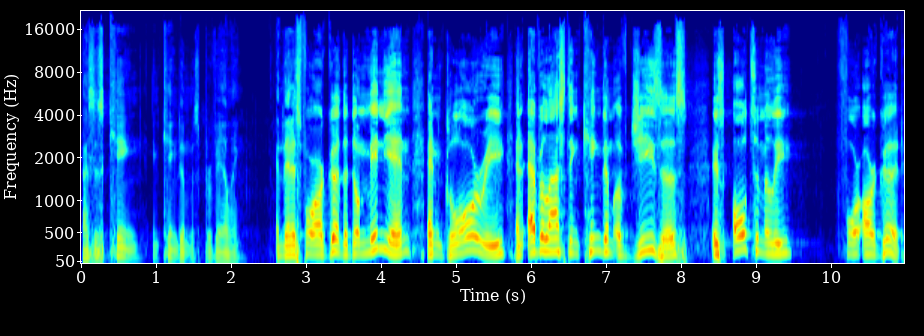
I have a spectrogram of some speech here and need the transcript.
as his king and kingdom is prevailing and then it's for our good. The dominion and glory and everlasting kingdom of Jesus is ultimately for our good.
